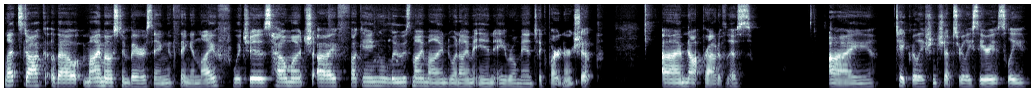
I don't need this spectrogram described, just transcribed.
let's talk about my most embarrassing thing in life, which is how much I fucking lose my mind when I'm in a romantic partnership. I'm not proud of this. I take relationships really seriously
